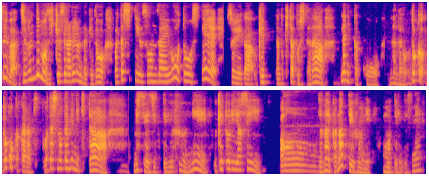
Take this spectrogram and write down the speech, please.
例えば自分でも引き寄せられるんだけど、私っていう存在を通して、それが受け、あの、来たとしたら、何かこう、なんだろう、どこ、どこかから私のために来た、メッセージっていうふうに受け取りやすいじゃないかなっていうふうに思ってるんですね。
